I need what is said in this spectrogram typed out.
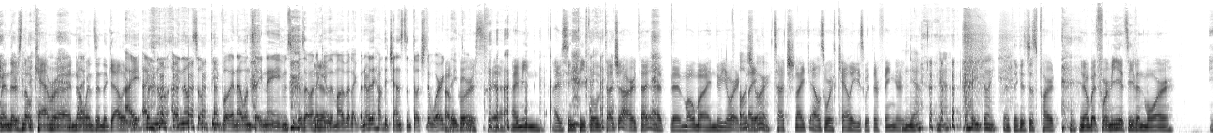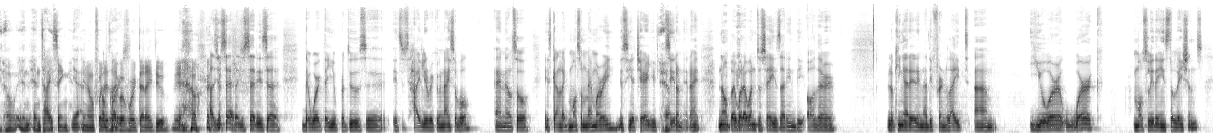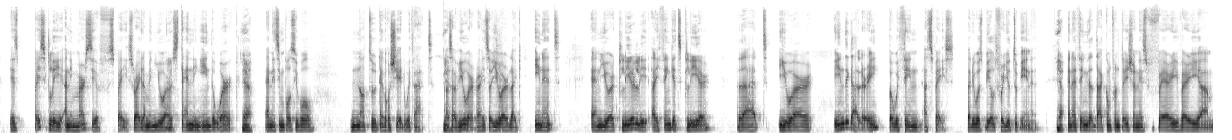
when there's no camera and no one's in the gallery. I, I know I know some people and I won't say names because I want to Yeah. keep them out, but like whenever they have the chance to touch the work, Of they course, yeah. I mean, I've seen people touch art at, at the MoMA in New York. Oh, like, sure. Touch like Ellsworth Kelly's with their fingers. Yeah, yeah. what are you doing? I think it's just part, you know. But for me, it's even more, you know, in, enticing. Yeah, You know, for the of type course. of work that I do. You know. As you said, as you said, it's uh, the work that you produce. Uh, it's highly recognizable, and also it's kind of like muscle memory. You see a chair, you Yeah. sit on it, right? No, but what I wanted to say is that in the other, looking at it in a different light, um, your work, mostly the installations, is basically an immersive space, right? I mean, you are standing in the work yeah. and it's impossible not to negotiate with that as a viewer right so you are like in it and you are clearly i think it's clear that you are in the gallery but within a space that it was built for you to be in it Yeah. and i think that that confrontation is very very um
